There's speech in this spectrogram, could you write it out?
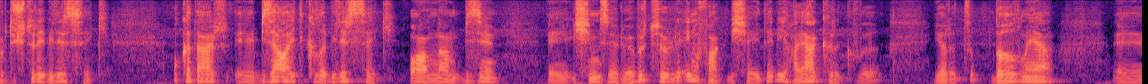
örtüştürebilirsek, o kadar e, bize ait kılabilirsek o anlam bizim e, işimize yarıyor. Öbür türlü en ufak bir şeyde bir hayal kırıklığı yaratıp dağılmaya e,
